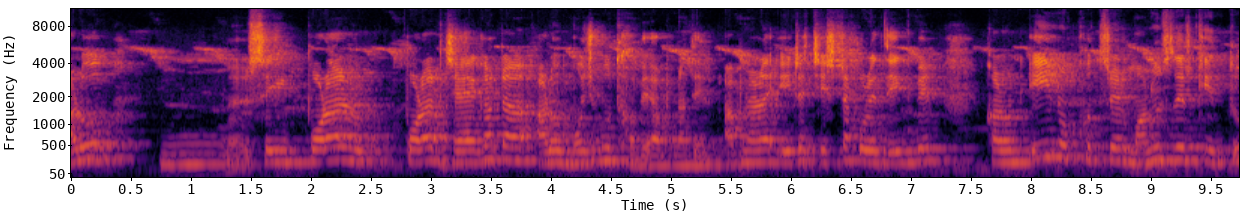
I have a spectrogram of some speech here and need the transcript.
আরও সেই পড়ার পড়ার জায়গাটা আরও মজবুত হবে আপনাদের। আপনারা এটা চেষ্টা করে দেখবেন, কারণ এই নক্ষত্রের মানুষদের কিন্তু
